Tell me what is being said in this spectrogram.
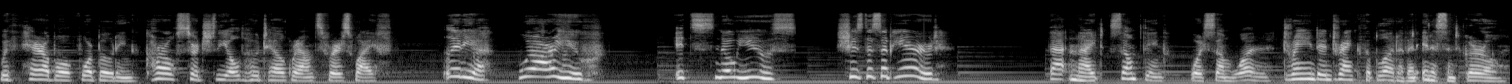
With terrible foreboding, Carl searched the old hotel grounds for his wife. Lydia, where are you? It's no use. She's disappeared. That night, something, or someone, drained and drank the blood of an innocent girl.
